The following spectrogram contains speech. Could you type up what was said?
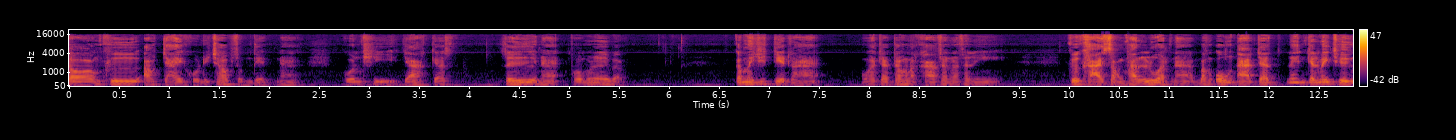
สองคือเอาใจคนที่ชอบสมเด็จนะฮะคนที่อยากจะซื้อนะฮะผมเลยแบบ ก็ไม่ยึดติดนะฮะว่าจะต้องราคาเท่านั้นเท่านี้ คือขายสองพันลวดนะฮะบางองค์อาจจะเล่นกันไม่ถึง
